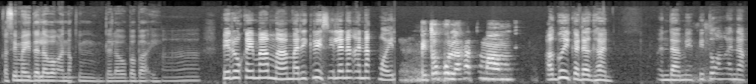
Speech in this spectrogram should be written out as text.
Kasi may dalawang anak yun, dalawang babae. Ah. Pero kay mama, Marie Chris, ilan ang anak mo? Il- Ito po lahat, ma'am. Agoy, kadaghan. Ang dami. Pito ang anak.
